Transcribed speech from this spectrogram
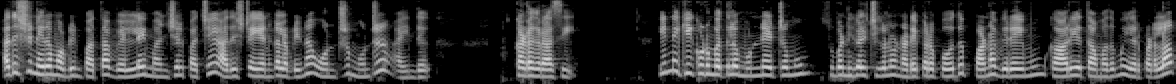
அதிர்ஷ்ட நிறம் அப்படின்னு பார்த்தா வெள்ளை, மஞ்சள், பச்சை. அதிர்ஷ்ட எண்கள் அப்படின்னா ஒன்று மூன்று ஐந்து கடகராசி இன்னைக்கு குடும்பத்துல முன்னேற்றமும், சுப நிகழ்ச்சிகளும் நடைபெற போது பண விரயமும், காரிய தாமதமும் ஏற்படலாம்.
